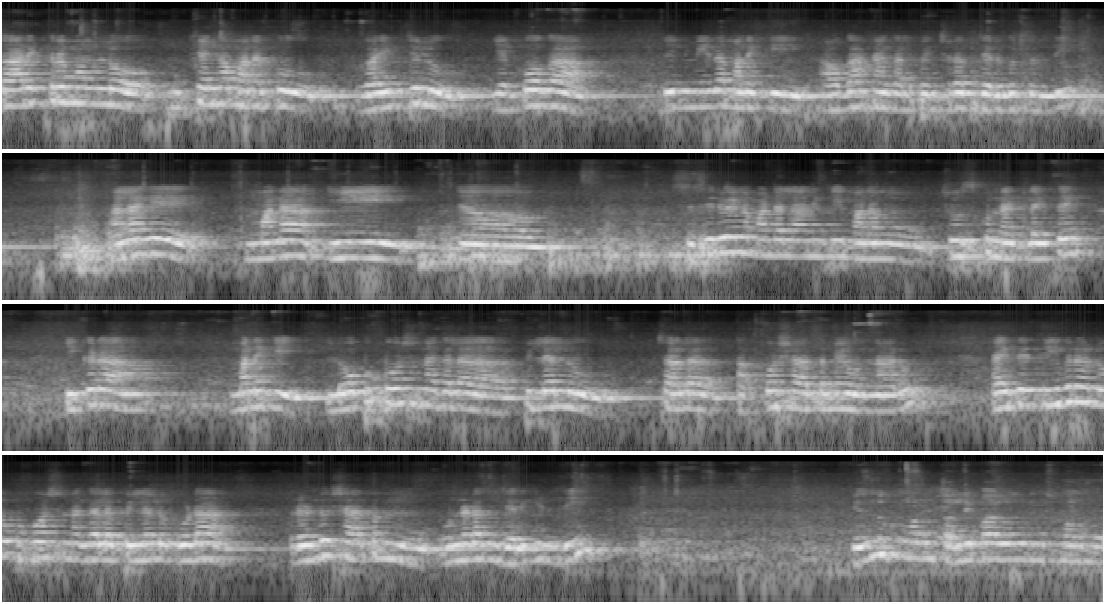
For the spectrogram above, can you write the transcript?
కార్యక్రమంలో ముఖ్యంగా మనకు వైద్యులు ఎక్కువగా దీని మీద మనకి అవగాహన కల్పించడం జరుగుతుంది. అలాగే మన ఈ ఆ, సిరివేల మండలానికి మనము చూసుకున్నట్లయితే ఇక్కడ మనకి లోపపోషణ గల పిల్లలు చాలా తక్కువ శాతమే ఉన్నారు. అయితే తీవ్ర లోపపోషణ గల పిల్లలు కూడా రెండు శాతం ఉండడం జరిగింది. ఎందుకు మనం తల్లిపాల గురించి మనము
